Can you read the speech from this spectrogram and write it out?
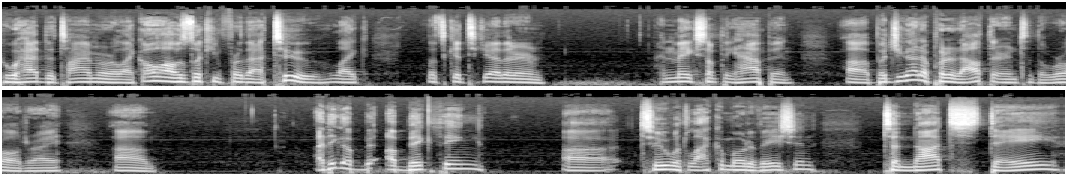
who had the time were like oh i was looking for that too. Like let's get together and and make something happen. Uh, but you got to put it out there into the world right? Um, i think a, a big thing uh, too with lack of motivation to not stay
